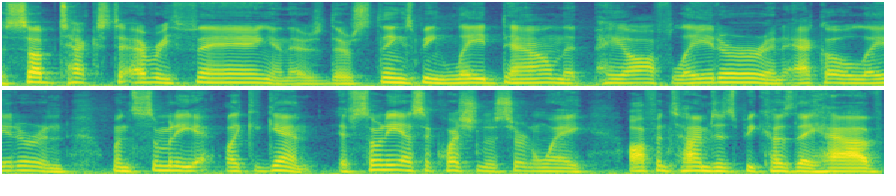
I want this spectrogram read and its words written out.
a subtext to everything and there's there's things being laid down that pay off later and echo later and when somebody like again if somebody asks a question a certain way oftentimes it's because they have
